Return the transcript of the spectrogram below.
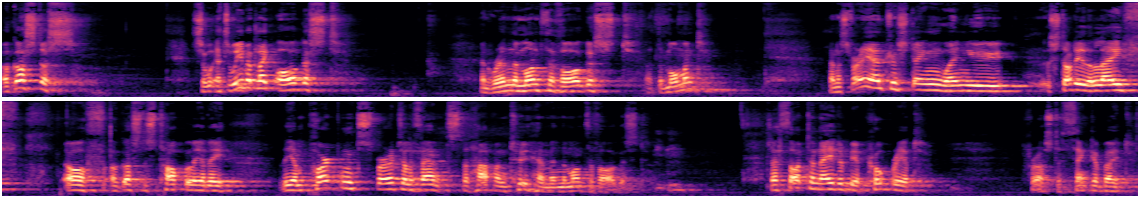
Augustus so it's a wee bit like August, and we're in the month of August at the moment. And it's very interesting when you study the life of Augustus Toplady, the important spiritual events that happened to him in the month of August. So I thought tonight it would be appropriate for us to think about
